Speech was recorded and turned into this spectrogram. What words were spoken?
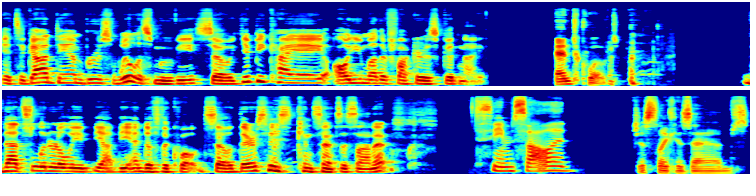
It's a goddamn Bruce Willis movie, so yippee ki all you motherfuckers, good night. End quote. That's literally, yeah, the end of the quote. So there's his consensus on it. Seems solid. Just like his abs.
